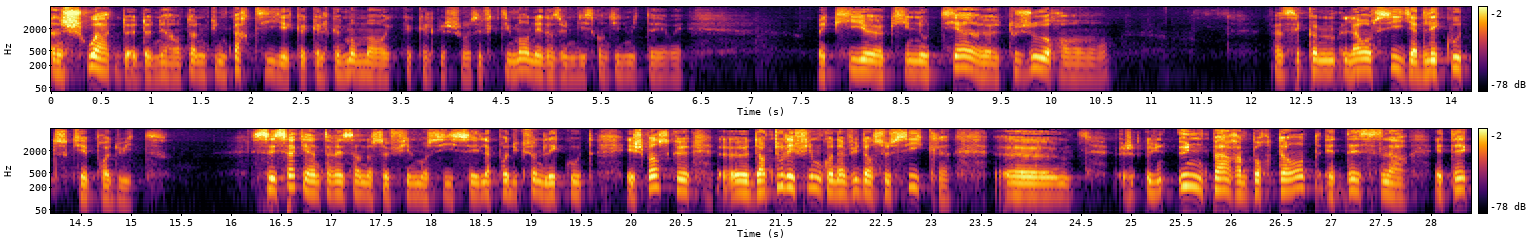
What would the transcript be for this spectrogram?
un choix de, donner à entendre qu'une partie et que quelques moments et que quelque chose. Effectivement, on est dans une discontinuité, oui. Mais qui, euh, qui nous tient toujours en. Enfin, c'est comme là aussi, il y a de l'écoute qui est produite. C'est ça qui est intéressant dans ce film aussi, c'est la production de l'écoute. Et je pense que euh, dans tous les films qu'on a vus dans ce cycle, euh, une, part importante était cela, était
